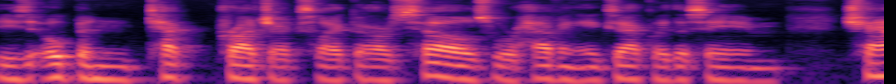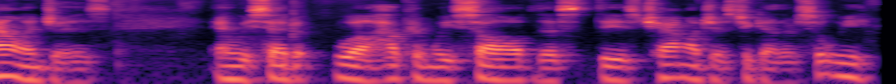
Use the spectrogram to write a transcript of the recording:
these open tech projects like ourselves were having exactly the same challenges. And we said well how can we solve this these challenges together? So we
